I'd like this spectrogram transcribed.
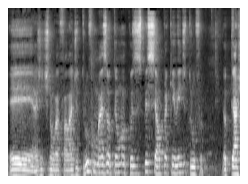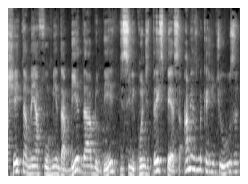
é, a gente não vai falar de trufa, mas eu tenho uma coisa especial para quem vende trufa. Eu achei também a forminha da BWB de silicone de três peças, a mesma que a gente usa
